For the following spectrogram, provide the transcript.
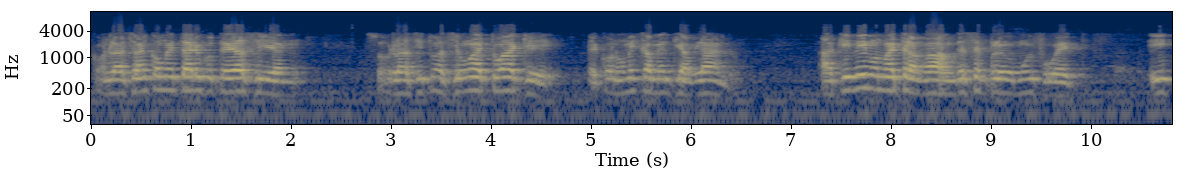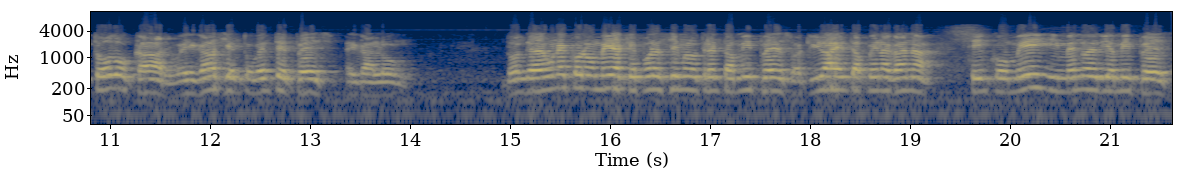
con relación al comentario que ustedes hacían, sobre la situación actual que, económicamente hablando, aquí mismo no hay trabajo, un desempleo muy fuerte, y todo caro, el gas 120 pesos el galón, donde hay una economía que por encima de los 30 mil pesos, aquí la gente apenas gana 5 mil y menos de 10 mil pesos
